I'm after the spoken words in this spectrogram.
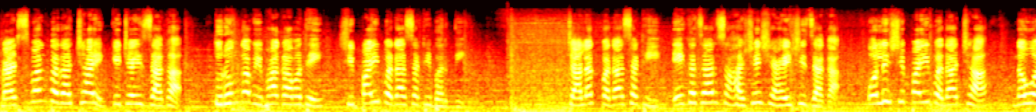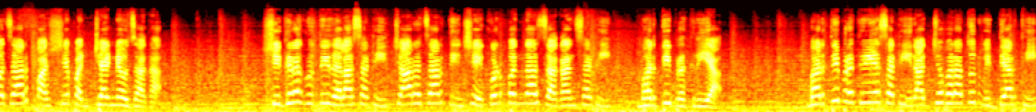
बॅट्समन पदाच्या एक्केचाळीस जागा तुरुंग विभागामध्ये शिपाई पदासाठी भरती. चालक पदासाठी एक हजार सहाशे शहाऐंशी जागा पोलीस शिपाई पदाच्या नऊ हजार पाचशे पंच्याण्णव जागा. शीघ्र कृती दलासाठी चार हजार तीनशे एकोणपन्नास जागांसाठी भरती प्रक्रिया. भरती प्रक्रियेसाठी राज्यभरातून विद्यार्थी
